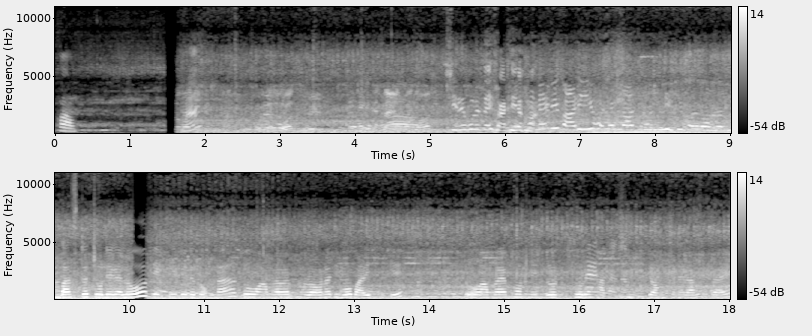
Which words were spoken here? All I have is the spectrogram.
খাও হ্যাঁ শিলিগুড়িতেই বাড়ি আমাদেরই বাড়ি হোটেল লজ কি করব আমরা বাসটা চলে গেল দেখতেই পেলে তোমরা। তো আমরা এখন রওনা দিব বাড়ি থেকে তো আমরা এখন মেন রোড ধরে হাঁটছি জংশনের রাস্তায়।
